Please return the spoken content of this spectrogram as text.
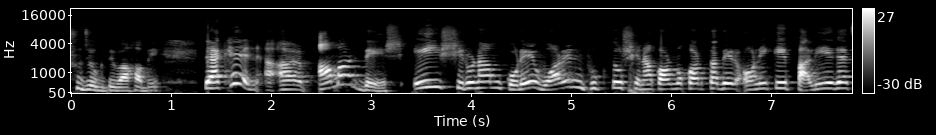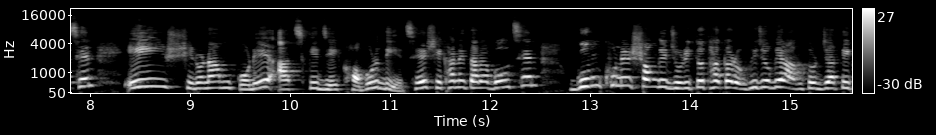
সুযোগ দেওয়া হবে। দেখেন আমার দেশ এই শিরোনাম করে ওয়ারেনভুক্ত সেনা কর্মকর্তাদের অনেকে পালিয়ে গেছেন। এই শিরোনাম করে আজকে যে খবর দিয়েছে, সেখানে তারা বলছেন গুম খুনের সঙ্গে জড়িত থাকার অভিযোগে আন্তর্জাতিক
